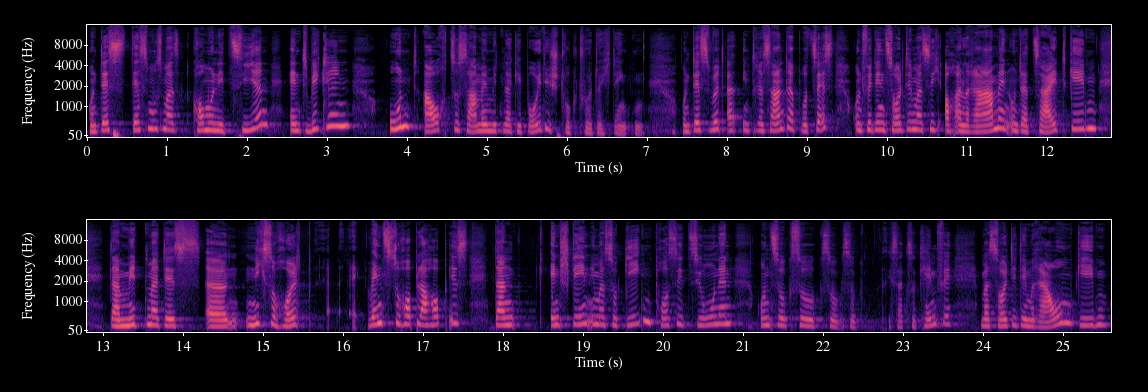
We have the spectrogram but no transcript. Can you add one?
Und das, das muss man kommunizieren, entwickeln und auch zusammen mit einer Gebäudestruktur durchdenken. Und das wird ein interessanter Prozess und für den sollte man sich auch einen Rahmen und eine Zeit geben, damit man das äh, nicht so holt, wenn es zu hoppla hopp ist, dann entstehen immer so Gegenpositionen und so, so, so, so ich sag so Kämpfe. Man sollte dem Raum geben,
